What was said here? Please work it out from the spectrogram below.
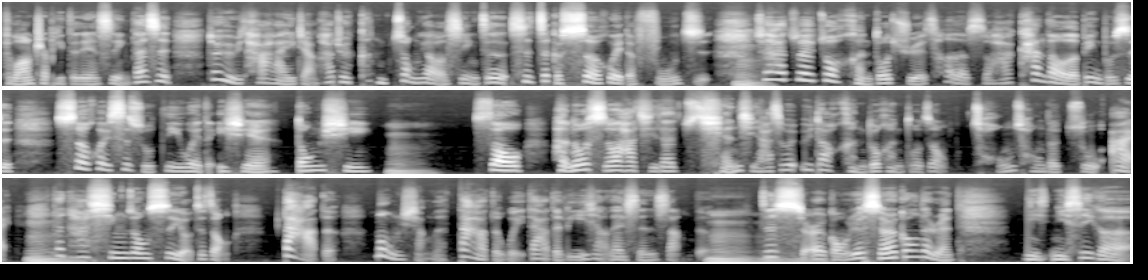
philanthropy 这件事情，但是对于他来讲，他觉得更重要的事情，这个是这个社会的福祉。嗯所以他在做很多决策的时候，他看到的并不是社会世俗地位的一些东西。嗯 So 很多时候，他其实，在前期他是会遇到很多很多这种重重的阻碍，嗯，但他心中是有这种大的梦想的、大的伟大的理想在身上的。嗯，这是十二宫，我觉得十二宫的人，你你是一个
